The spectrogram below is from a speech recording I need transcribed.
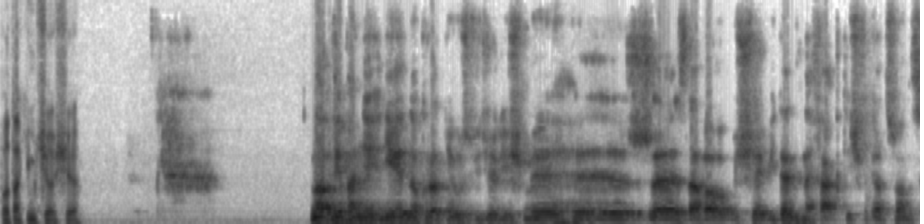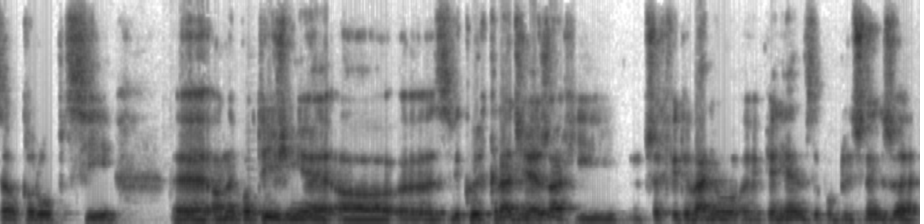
po takim ciosie. No wie pan, nie, niejednokrotnie już widzieliśmy, e, że zdawałoby się ewidentne fakty świadczące o korupcji, e, o nepotyzmie, o e, zwykłych kradzieżach i przechwytywaniu pieniędzy publicznych, że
